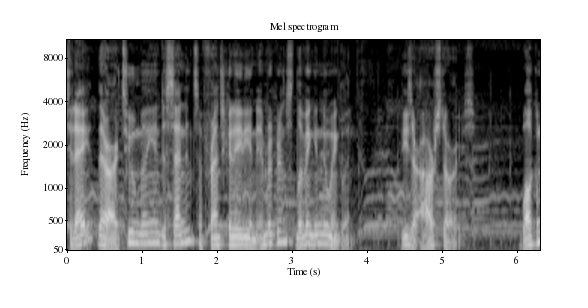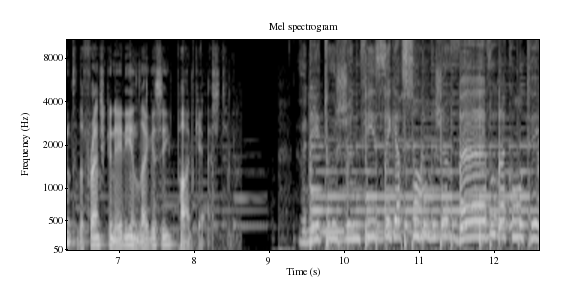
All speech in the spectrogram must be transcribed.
Today, there are 2 million descendants of French Canadian immigrants living in New England. These are our stories. Welcome to the French Canadian Legacy Podcast. Venez tous jeunes filles et garçons, je vais vous raconter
